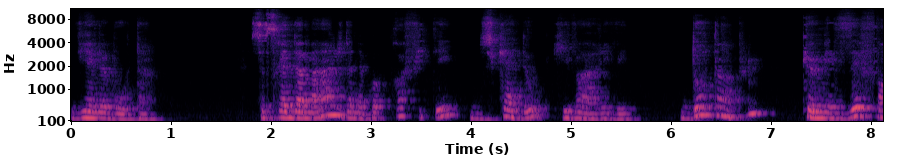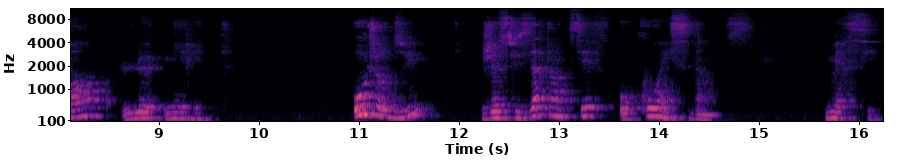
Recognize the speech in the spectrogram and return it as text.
vient le beau temps. Ce serait dommage de ne pas profiter du cadeau qui va arriver, d'autant plus que mes efforts le méritent. Aujourd'hui, je suis attentif aux coïncidences. Merci.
